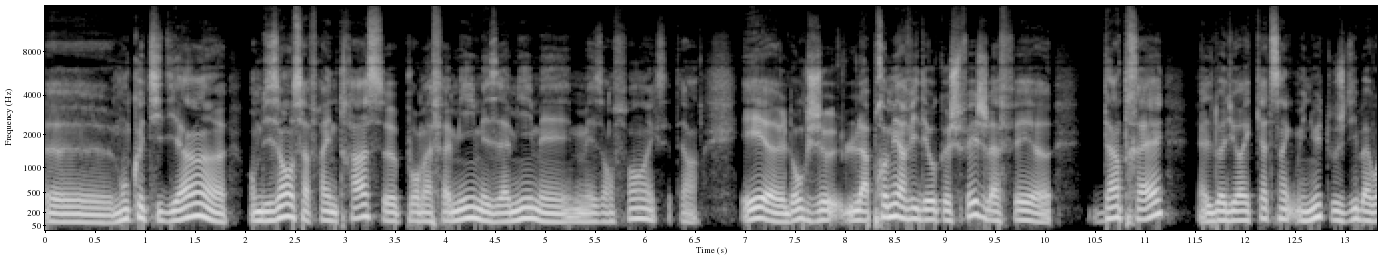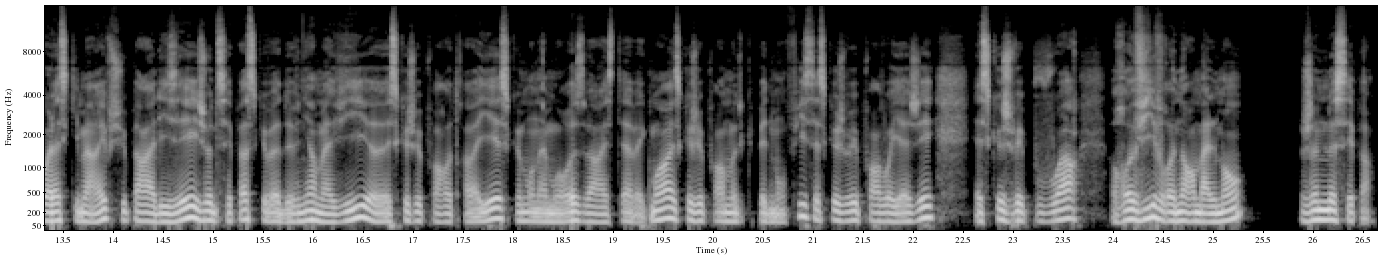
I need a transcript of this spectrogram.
euh, mon quotidien euh, en me disant ça fera une trace pour ma famille, mes amis, mes, mes enfants, etc. Et euh, donc, je, la première vidéo que je fais, je la fais euh, d'un trait. Elle doit durer 4-5 minutes où je dis, bah voilà ce qui m'arrive, je suis paralysé et je ne sais pas ce que va devenir ma vie. Euh, Est-ce que je vais pouvoir retravailler? Est-ce que mon amoureuse va rester avec moi? Est-ce que je vais pouvoir m'occuper de mon fils? Est-ce que je vais pouvoir voyager? Est-ce que je vais pouvoir revivre normalement? Je ne le sais pas.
